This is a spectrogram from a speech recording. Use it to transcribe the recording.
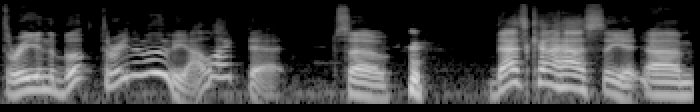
Three in the book, three in the movie. I like that. So that's kind of how I see it. Um,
